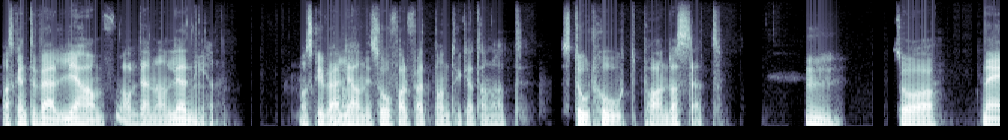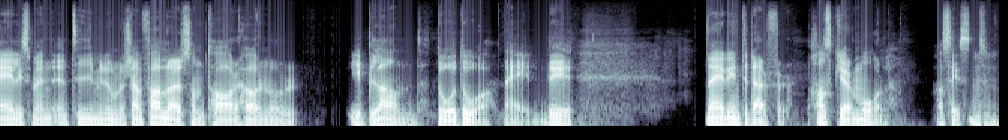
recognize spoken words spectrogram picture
Man ska inte välja han av den anledningen. Man ska ju välja Nej. han i så fall för att man tycker att han har ett stort hot på andra sätt. Mm, Så nej, liksom en, en 10 miljoners anfallare som tar hörnor ibland, då och då. Nej, det, nej, det är inte därför. Han ska göra mål, assist. Mm.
